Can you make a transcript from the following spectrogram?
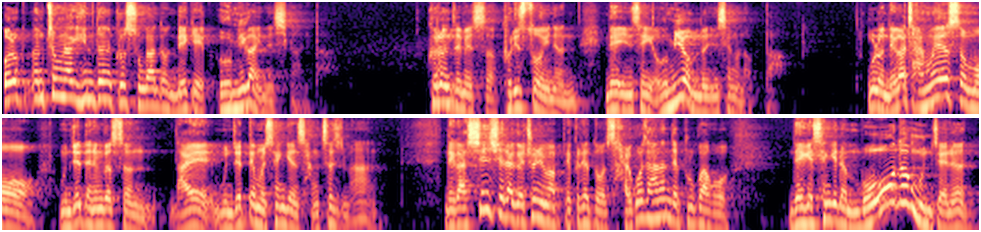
엄청나게 힘든 그 순간도 내게 의미가 있는 시간이다. 그런 점에서 그리스도인은 내 인생에 의미 없는 인생은 없다. 물론 내가 잘못해서 뭐 문제되는 것은 나의 문제 때문에 생긴 상처지만 내가 신실하게 주님 앞에 그래도 살고자 하는데 불구하고 내게 생기는 모든 문제는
